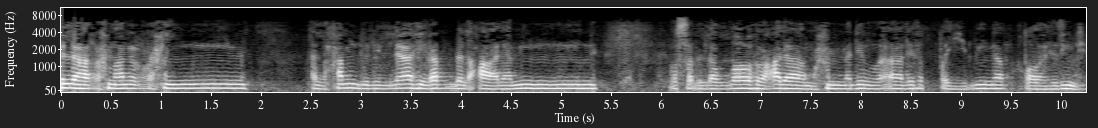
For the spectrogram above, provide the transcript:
الله الرحمن الرحيم. الحمد لله رب العالمين. وصلى الله على محمد وآله الطيبين الطاهرين.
